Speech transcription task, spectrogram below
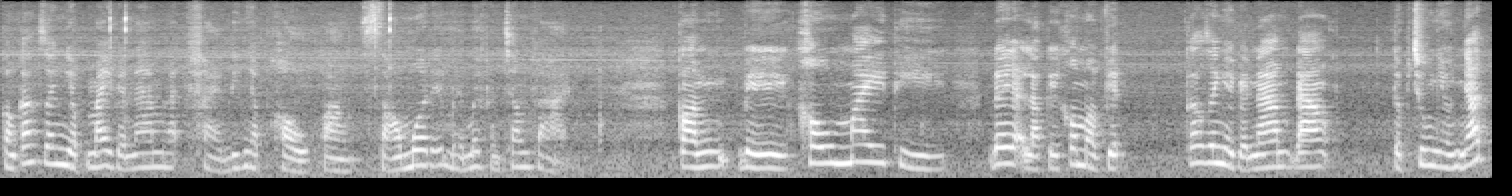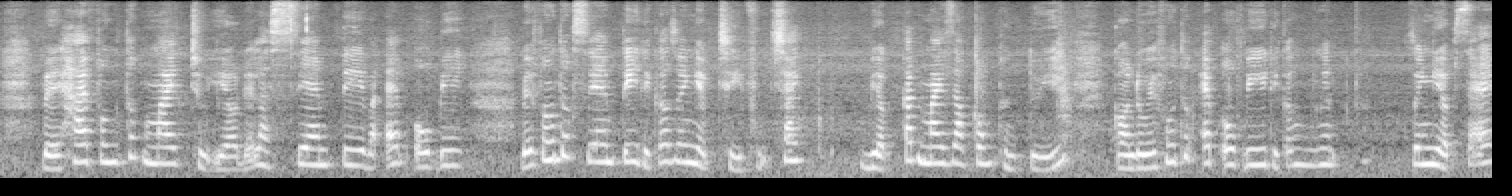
còn các doanh nghiệp may Việt Nam lại phải đi nhập khẩu khoảng 60 đến 70% vải. Còn về khâu may thì đây lại là cái khâu mà Việt các doanh nghiệp Việt Nam đang tập trung nhiều nhất về hai phương thức may chủ yếu đấy là CMT và FOB. Với phương thức CMT thì các doanh nghiệp chỉ phụ trách việc cắt may gia công thuần túy, còn đối với phương thức FOB thì các doanh nghiệp sẽ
